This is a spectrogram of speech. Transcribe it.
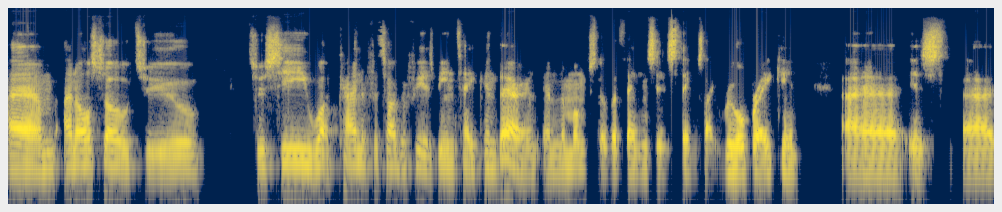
um, and also to to see what kind of photography is being taken there. And, and amongst other things, is things like rule breaking, uh, is uh,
